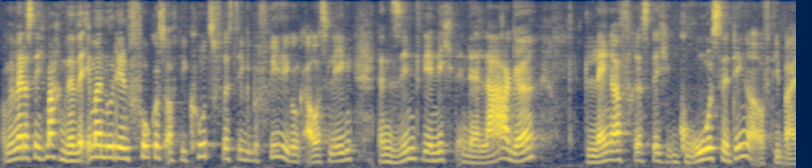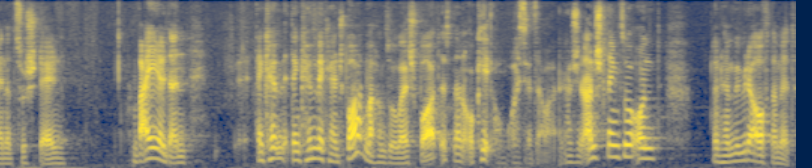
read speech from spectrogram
Und wenn wir das nicht machen, wenn wir immer nur den Fokus auf die kurzfristige Befriedigung auslegen, dann sind wir nicht in der Lage, längerfristig große Dinge auf die Beine zu stellen. Weil dann, dann, können, wir, dann können wir keinen Sport machen, so, weil Sport ist dann, okay, oh, ist jetzt aber ganz schön anstrengend so und dann hören wir wieder auf damit.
